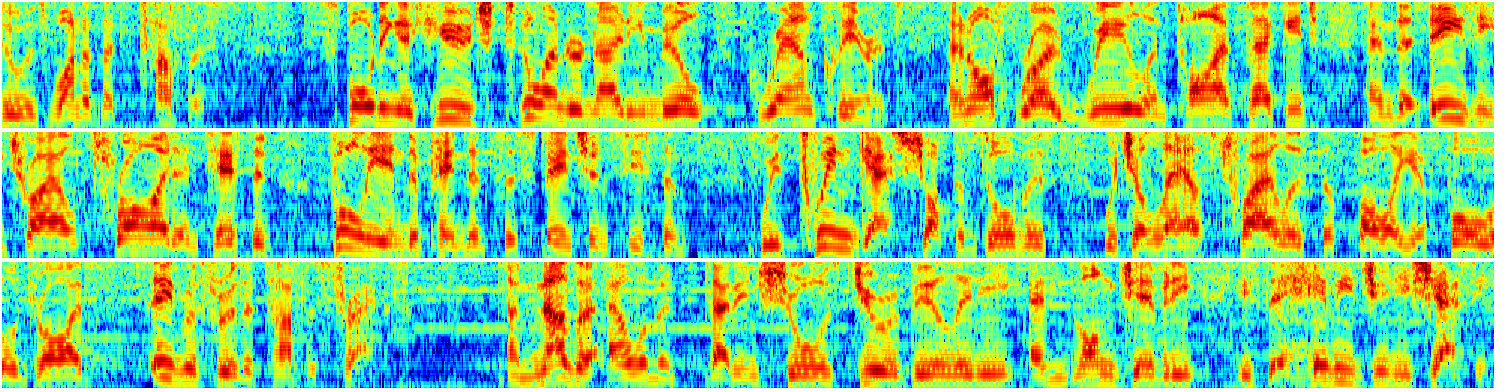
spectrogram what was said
II is one of the toughest. Sporting a huge 280mm ground clearance, an off-road wheel and tyre package and the Ezytrail tried and tested fully independent suspension system with twin gas shock absorbers which allows trailers to follow your four-wheel drive even through the toughest tracks. Another element that ensures durability and longevity is the heavy-duty chassis.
